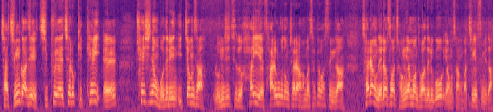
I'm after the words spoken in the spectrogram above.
자, 지금까지 지프의 체로키 KL 최신형 모델인 2.4 론지튜드 하이의 4륜구동 차량 한번 살펴봤습니다. 차량 내려서 정리 한번 도와드리고 영상 마치겠습니다.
